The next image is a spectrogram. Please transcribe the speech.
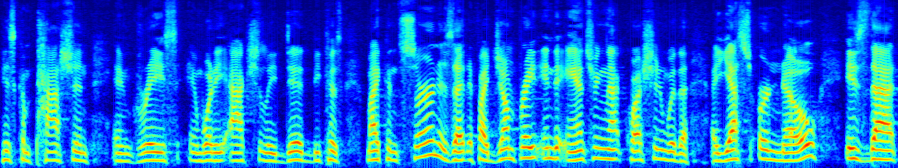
his compassion and grace and what he actually did. Because my concern is that if I jump right into answering that question with a, a yes or no, is that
